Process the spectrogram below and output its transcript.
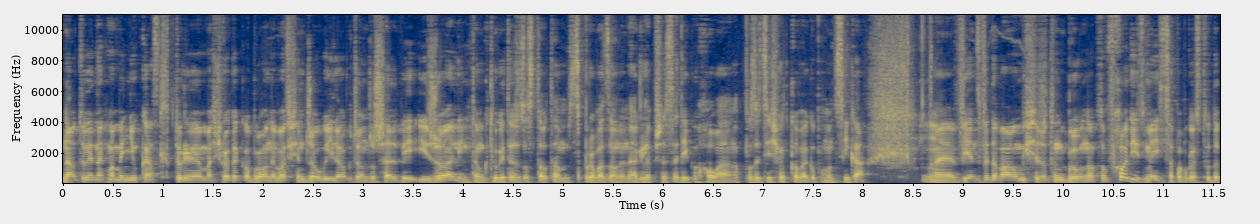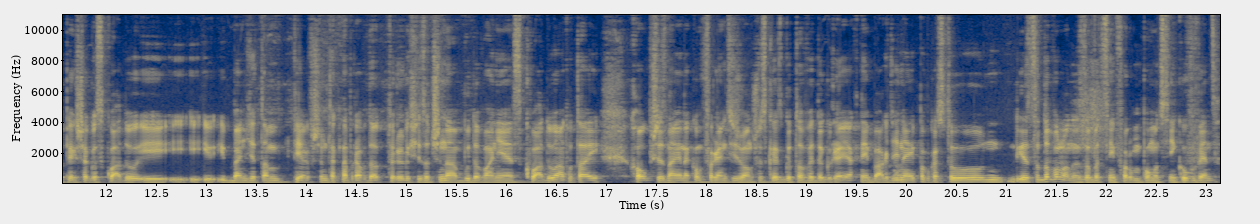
No a tu jednak mamy Newcastle, który ma środek obrony właśnie Joe Willock, John Joe Shelby i Joe Ellington, który też został tam sprowadzony nagle przez Ediego Hoła na pozycję środkowego pomocnika. E, więc wydawało mi się, że ten Bruno to wchodzi z miejsca po prostu do pierwszego składu i, i, i będzie tam pierwszym tak naprawdę, od którego się zaczyna budowanie składu, a tutaj Hope przyznaje na konferencji, że on wszystko jest gotowy do gry jak najbardziej, no i po prostu jest zadowolony z obecnej formy pomocników, więc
